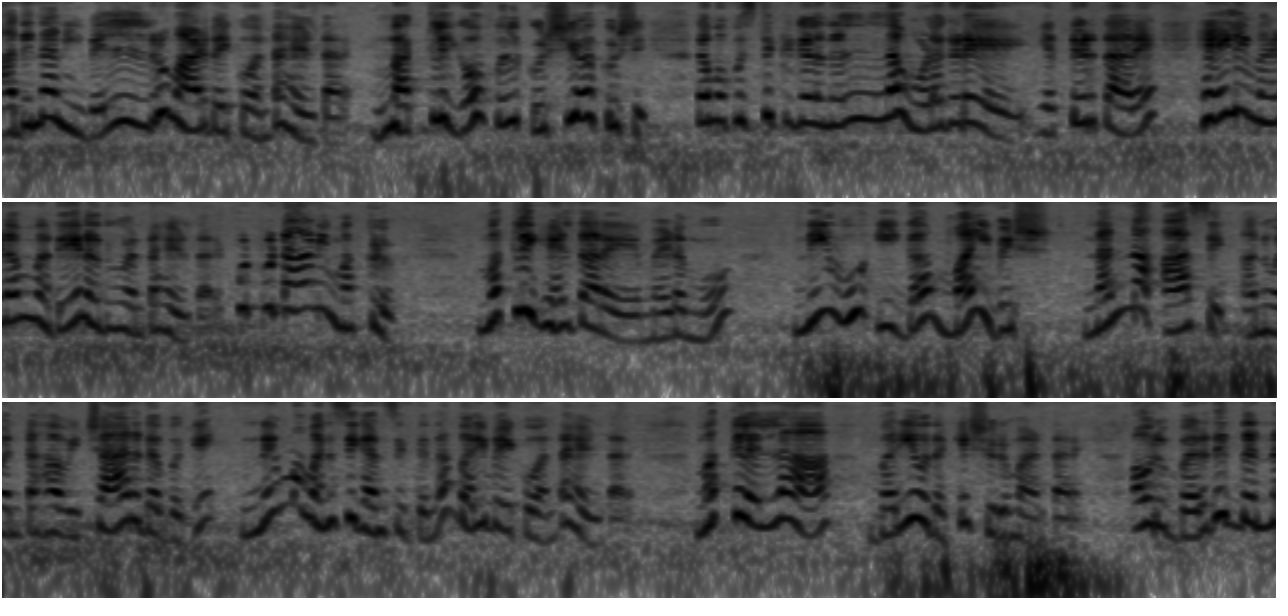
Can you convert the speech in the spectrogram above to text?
ಅದನ್ನ ನೀವೆಲ್ಲರೂ ಮಾಡಬೇಕು ಅಂತ ಹೇಳ್ತಾರೆ. ಮಕ್ಕಳಿಗೂ ಫುಲ್ ಖುಷಿಯೋ ಖುಷಿ. ತಮ್ಮ ಪುಸ್ತಕಗಳನ್ನೆಲ್ಲ ಒಳಗಡೆ ಎತ್ತಿಡ್ತಾರೆ. ಹೇಳಿ ಮೇಡಮ್, ಅದೇನದು? ಅಂತ ಹೇಳ್ತಾರೆ. ಪುಟ್ ಪುಟಾಣಿ ಮಕ್ಕಳು ಮಕ್ಕಳಿಗೆ ಹೇಳ್ತಾರೆ, ಮೇಡಮ್, ನೀವು ಈಗ ಮೈ ವಿಶ್, ನನ್ನ ಆಸೆ ಅನ್ನುವಂತಹ ವಿಚಾರದ ಬಗ್ಗೆ ನಿಮ್ಮ ಮನಸ್ಸಿಗೆ ಅನಿಸಿದ್ದನ್ನ ಬರಿಬೇಕು ಅಂತ ಹೇಳ್ತಾರೆ. ಮಕ್ಕಳೆಲ್ಲ ಬರೆಯೋದಕ್ಕೆ ಶುರು ಮಾಡ್ತಾರೆ. ಅವರು ಬರೆದಿದ್ದನ್ನ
